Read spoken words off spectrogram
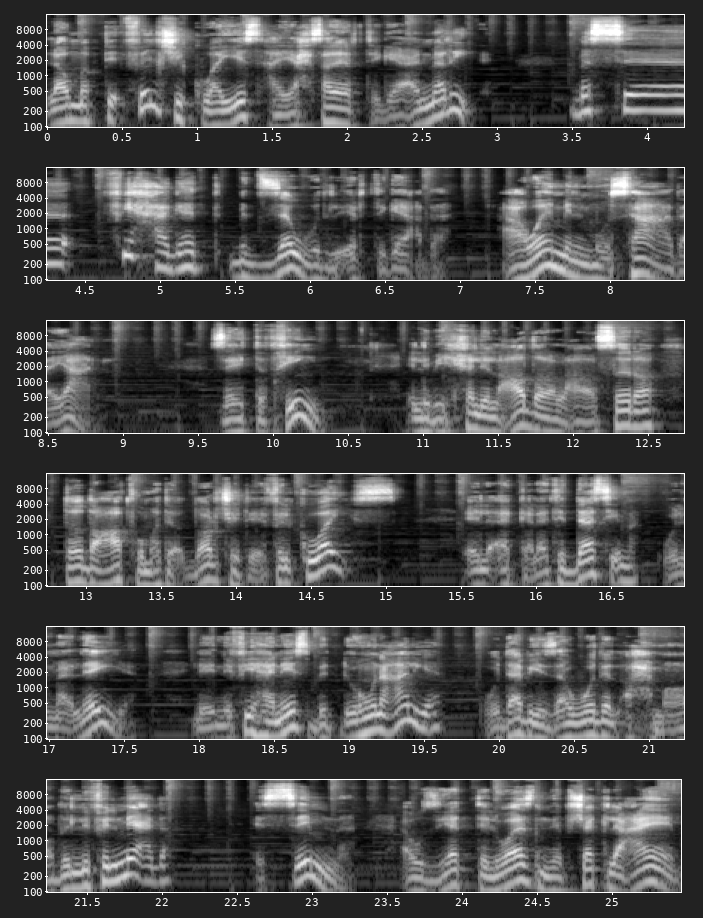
لو ما بتقفلش كويس هيحصل ارتجاع المريء. بس في حاجات بتزود الارتجاع ده عوامل مساعدة يعني زي التدخين اللي بيخلي العضلة العاصرة تضعف وما تقدرش تقفل كويس الأكلات الدسمة والمقلية لأن فيها نسبة دهون عالية وده بيزود الأحماض اللي في المعدة السمنة أو زيادة الوزن بشكل عام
